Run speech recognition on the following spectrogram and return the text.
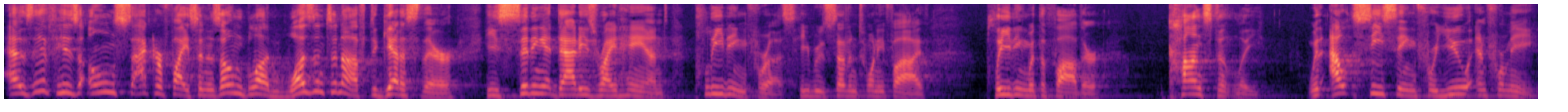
as if his own sacrifice and his own blood wasn't enough to get us there. He's sitting at daddy's right hand, pleading for us. Hebrews 7:25, pleading with the Father constantly, without ceasing for you and for me,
